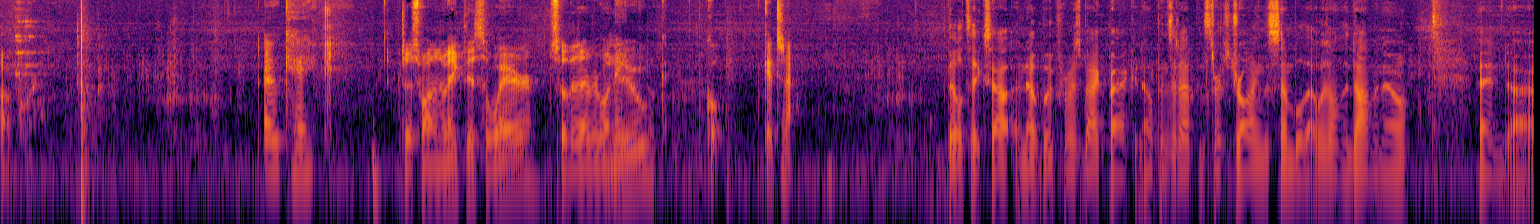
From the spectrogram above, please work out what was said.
popcorn. Okay. Just wanted to make this aware so that everyone Ma- knew. Okay. Cool. Good to know. Bill takes out a notebook from his backpack and opens it up and starts drawing the symbol that was on the domino and uh,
